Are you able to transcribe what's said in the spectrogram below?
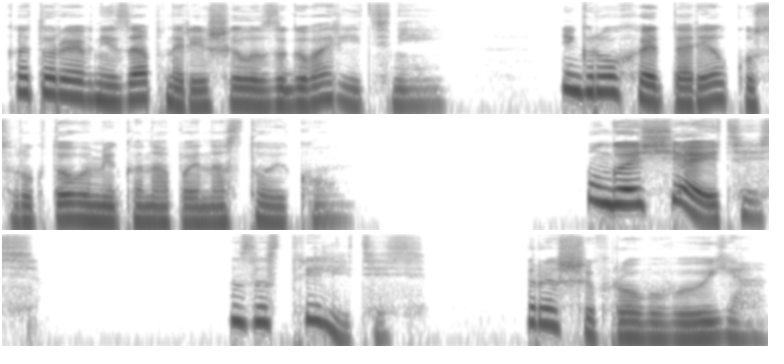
которое внезапно решило заговорить с ней и грохает тарелку с фруктовыми канапой на стойку. «Угощайтесь!» «Застрелитесь», — расшифровываю я.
